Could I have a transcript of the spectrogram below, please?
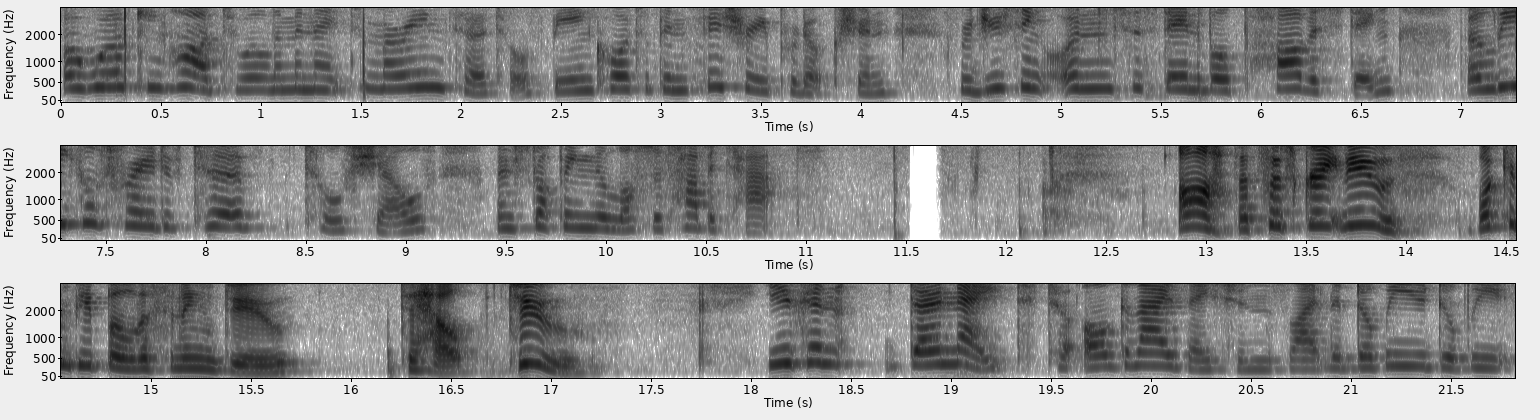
are working hard to eliminate marine turtles being caught up in fishery production, reducing unsustainable harvesting, illegal trade of turtle shells, and stopping the loss of habitat. Ah, that's such great news! What can people listening do to help too? You can donate to organisations like the WWF.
